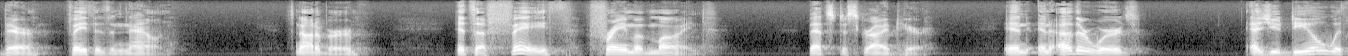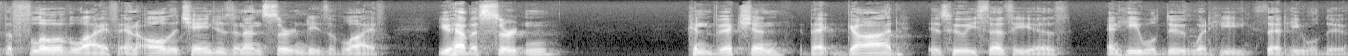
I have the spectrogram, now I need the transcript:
there, faith is a noun. It's not a verb. It's a faith frame of mind that's described here. In, in other words, as you deal with the flow of life and all the changes and uncertainties of life, you have a certain conviction that God is who He says He is, and He will do what He said He will do.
